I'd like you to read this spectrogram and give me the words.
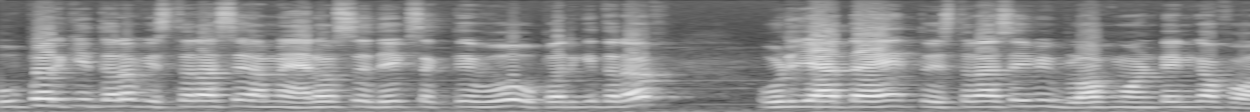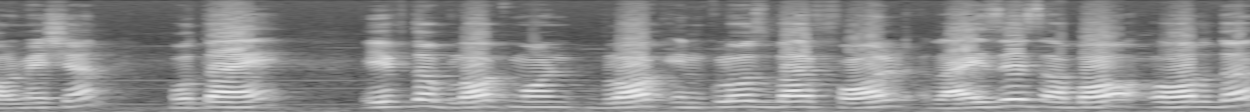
ऊपर की तरफ़, इस तरह से हम एरो से देख सकते हैं, वो ऊपर की तरफ़ उड़ जाता है। तो इस तरह से भी ब्लॉक माउंटेन का फॉर्मेशन होता है। If the block block enclose by fault rises above और the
